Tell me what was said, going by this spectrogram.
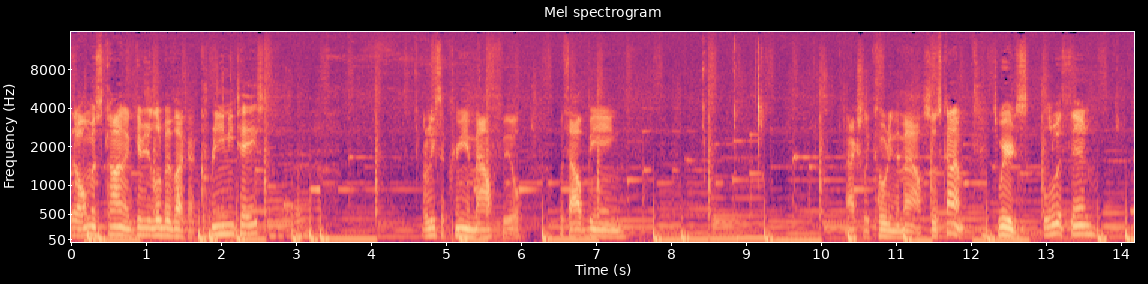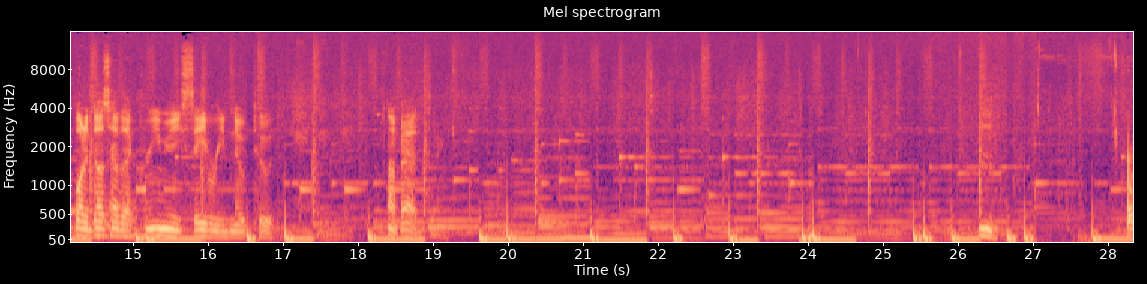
that almost kind of gives you a little bit of like a creamy taste. Or at least a creamy mouth feel without being actually coating the mouth. So it's kind of, it's weird. It's a little bit thin, but it does have that creamy, savory note to it. It's not a bad thing. Hmm. A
